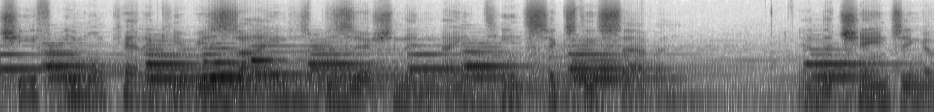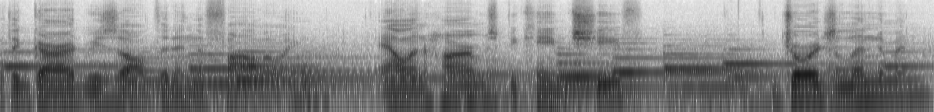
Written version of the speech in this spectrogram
Chief Emil Kennecke resigned his position in 1967, and the changing of the guard resulted in the following. Alan Harms became chief, George Lindeman,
